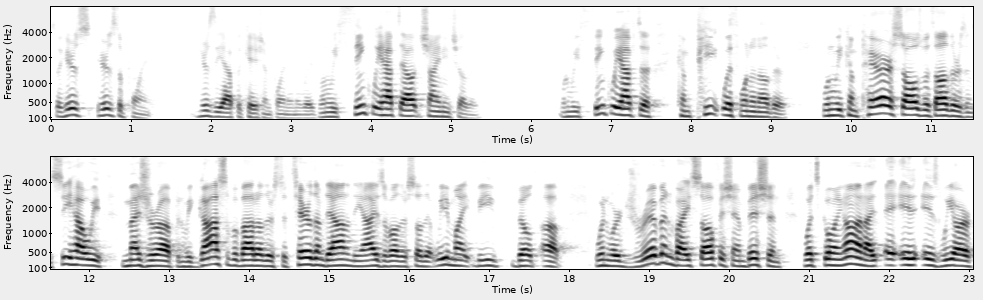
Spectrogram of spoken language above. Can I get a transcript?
So here's, here's the point. Here's the application point, anyways. When we think we have to outshine each other, when we think we have to compete with one another, when we compare ourselves with others and see how we measure up and we gossip about others to tear them down in the eyes of others so that we might be built up, when we're driven by selfish ambition, what's going on is we are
